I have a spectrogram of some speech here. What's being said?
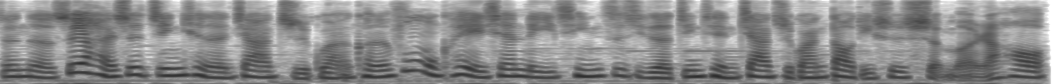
真的，所以还是金钱的价值观，可能父母可以先厘清自己的金钱价值观到底是什么，然后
